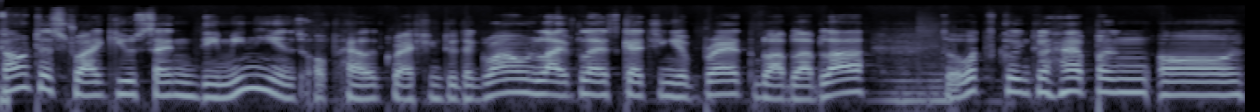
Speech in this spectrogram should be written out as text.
counter strike, you send the minions of hell crashing to the ground, lifeless, catching your breath, blah blah blah. So, what's going to happen on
